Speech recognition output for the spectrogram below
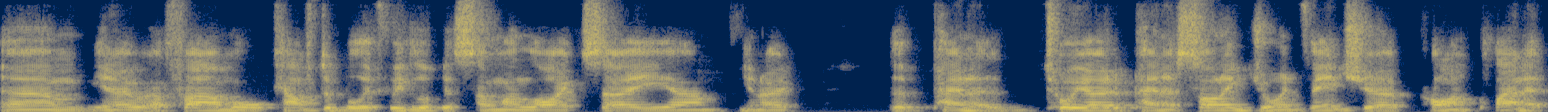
um, you know, are far more comfortable if we look at someone like, say, um, you know, the Toyota Panasonic joint venture, Prime Planet.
